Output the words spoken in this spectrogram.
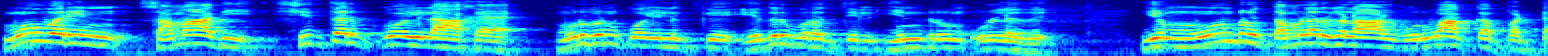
மூவரின் சமாதி சித்தர் கோயிலாக முருகன் கோயிலுக்கு எதிர்புறத்தில் இன்றும் உள்ளது. இம்மூன்று தமிழர்களால் உருவாக்கப்பட்ட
